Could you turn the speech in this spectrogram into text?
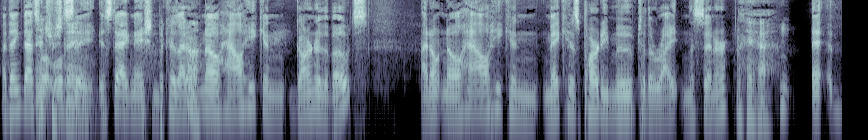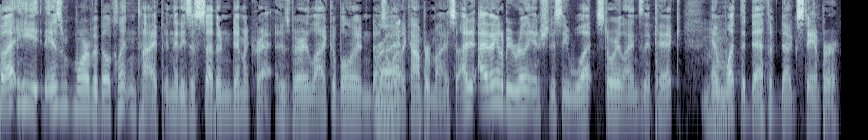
I think that's what we'll see is stagnation because I don't know how he can garner the votes. I don't know how he can make his party move to the right and the center. yeah, Uh, But he is more of a Bill Clinton type in that he's a Southern Democrat who's very likable and does a lot of compromise. So I, I think it'll be really interesting to see what storylines they pick Mm-hmm. and what the death of Doug Stamper,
